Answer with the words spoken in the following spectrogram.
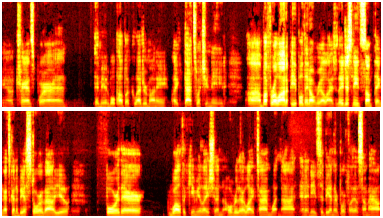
you know transparent immutable public ledger money like that's what you need. Uh, but for a lot of people they don't realize it. They just need something that's going to be a store of value for their wealth accumulation over their lifetime, whatnot, and it needs to be in their portfolio somehow.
